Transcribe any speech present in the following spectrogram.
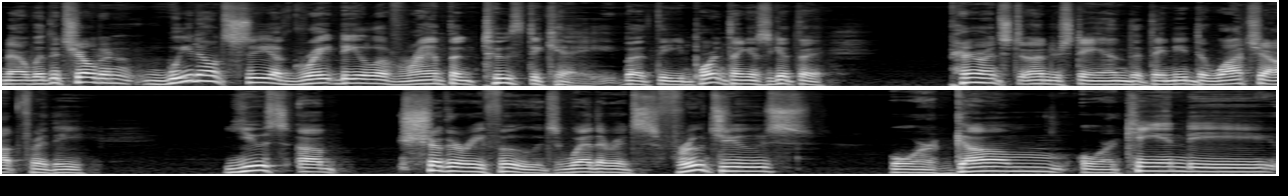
Now, with the children, we don't see a great deal of rampant tooth decay, but the important thing is to get the parents to understand that they need to watch out for the use of sugary foods, whether it's fruit juice or gum or candy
